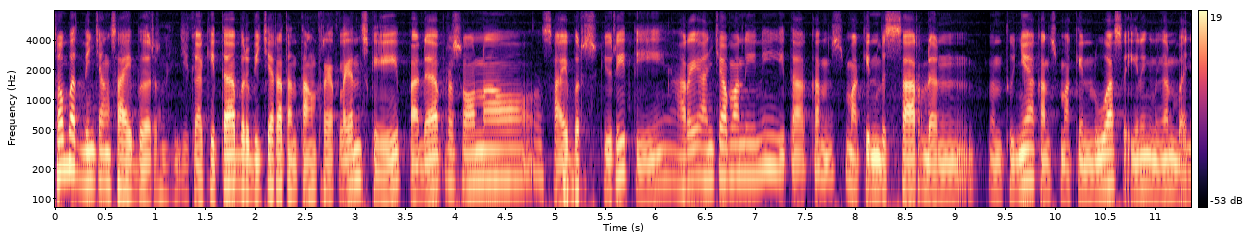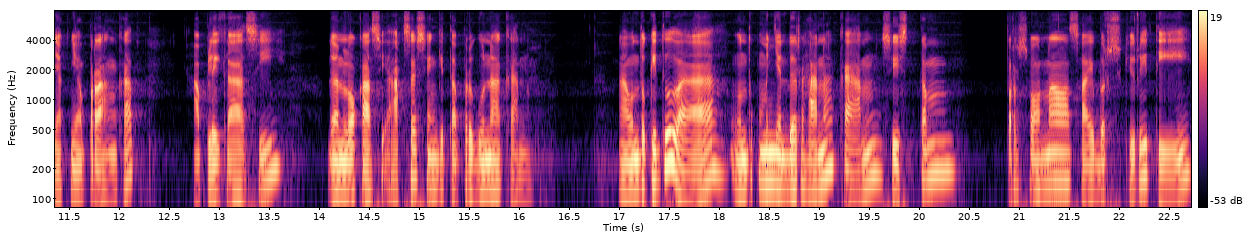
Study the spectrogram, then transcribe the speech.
Sobat Bincang Cyber, jika kita berbicara tentang threat landscape pada personal cyber security, area ancaman ini kita akan semakin besar dan tentunya akan semakin luas seiring dengan banyaknya perangkat, aplikasi, dan lokasi akses yang kita pergunakan. Nah, untuk itulah, untuk menyederhanakan sistem personal cyber security,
